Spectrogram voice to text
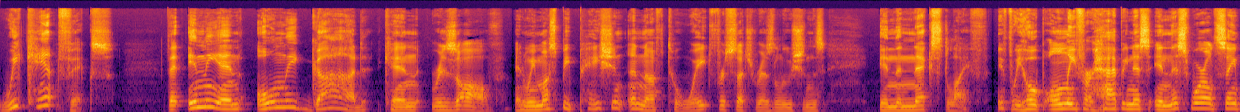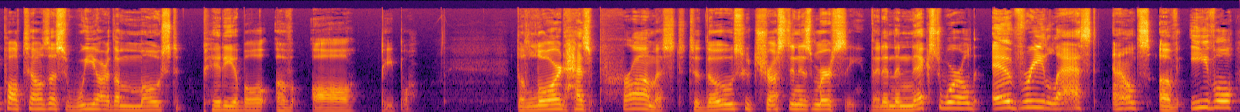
we can't fix, that in the end only God can resolve. And we must be patient enough to wait for such resolutions in the next life. If we hope only for happiness in this world, St. Paul tells us we are the most pitiable of all people. The Lord has promised to those who trust in His mercy that in the next world, every last ounce of evil,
